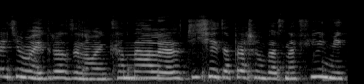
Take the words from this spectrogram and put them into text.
Witajcie moi drodzy na moim kanale. Dzisiaj zapraszam Was na filmik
